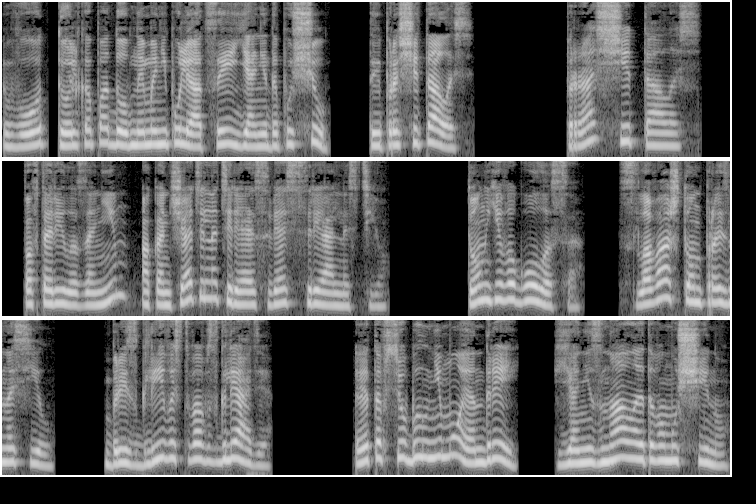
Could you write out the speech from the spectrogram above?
Вот только подобной манипуляции я не допущу. Ты просчиталась. Просчиталась. Повторила за ним, окончательно теряя связь с реальностью. Тон его голоса, слова, что он произносил, брезгливость во взгляде. Это все был не мой Андрей. Я не знала этого мужчину.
